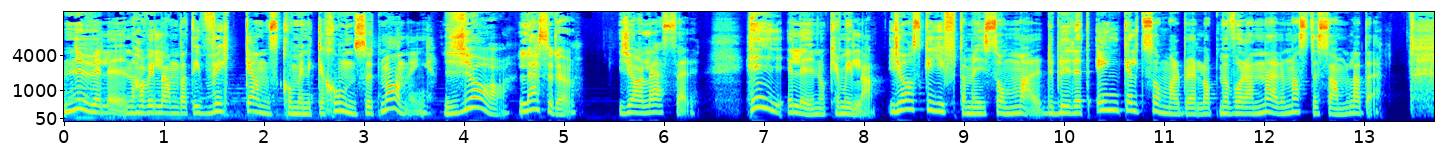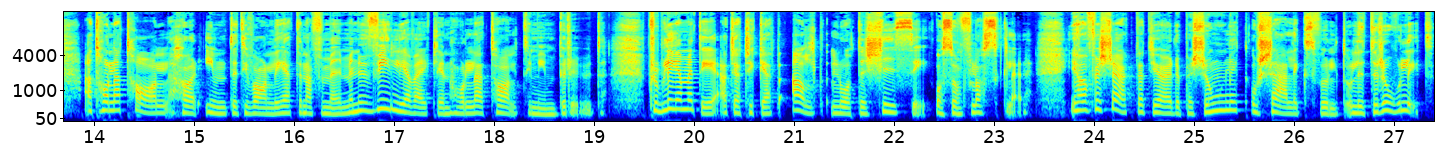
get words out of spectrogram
Nu Elaine har vi landat i veckans kommunikationsutmaning. Ja, läser du? Jag läser. Hej Elaine och Camilla. Jag ska gifta mig i sommar. Det blir ett enkelt sommarbröllop med våra närmaste samlade. Att hålla tal hör inte till vanligheterna för mig men nu vill jag verkligen hålla tal till min brud. Problemet är att jag tycker att allt låter cheesy och som floskler. Jag har försökt att göra det personligt och kärleksfullt och lite roligt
